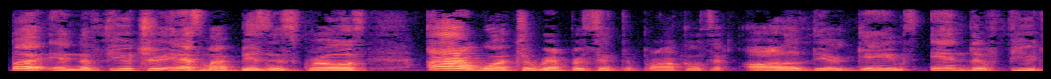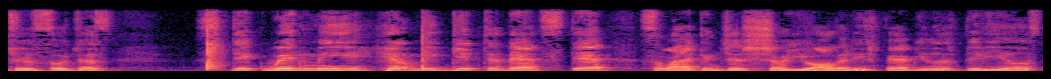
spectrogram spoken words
But in the future, as my business grows, I want to represent the Broncos at all of their games in the future. So just stick with me, help me get to that step so I can just show you all of these fabulous videos.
